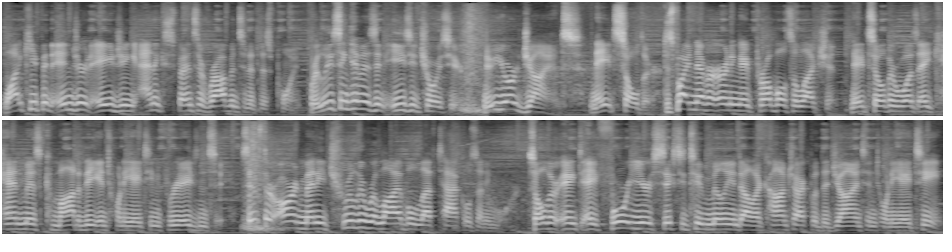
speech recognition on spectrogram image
Why keep an injured, aging, and expensive Robinson at this point? Releasing him is an easy choice here. New York Giants, Nate Solder. Despite never earning a Pro Bowl selection, Nate Solder was a can't-miss commodity in 2018 free agency, since there aren't many truly reliable left tackles anymore. Solder inked a four-year, $62 million contract with the Giants in 2018,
